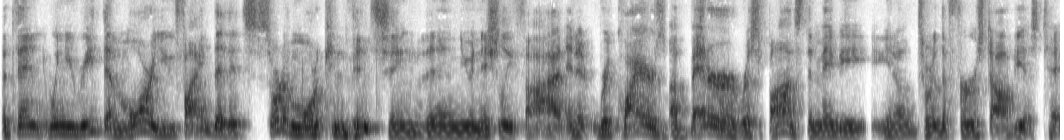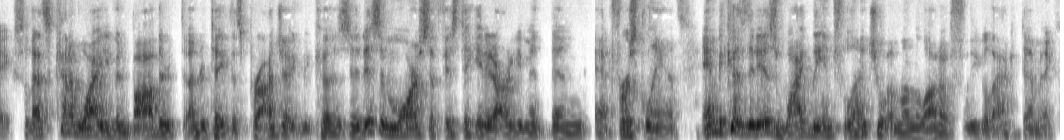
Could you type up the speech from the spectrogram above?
But then when you read them more, you find that it's sort of more convincing than you initially thought. And it requires a better response than maybe, you know, sort of the first obvious take. So that's kind of why I even bothered to undertake this project because it is a more sophisticated argument than at first glance. And because it is widely influential among a lot of legal academics.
